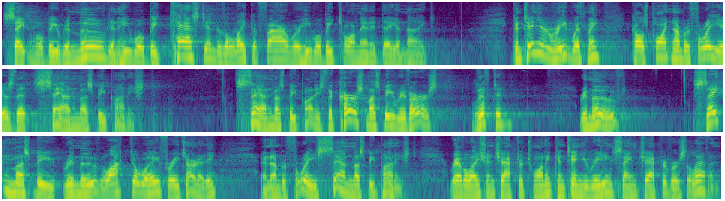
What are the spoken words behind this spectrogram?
Satan will be removed and he will be cast into the lake of fire where he will be tormented day and night. Continue to read with me because point number three is that sin must be punished. Sin must be punished. The curse must be reversed, lifted, removed. Satan must be removed, locked away for eternity. And number three, sin must be punished. Revelation chapter 20, continue reading, same chapter, verse 11.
